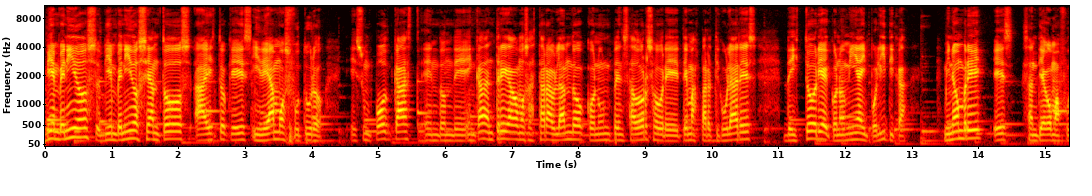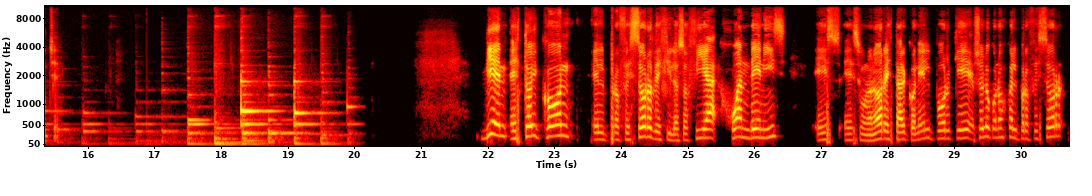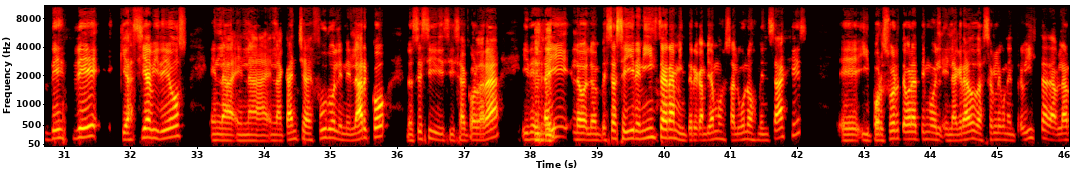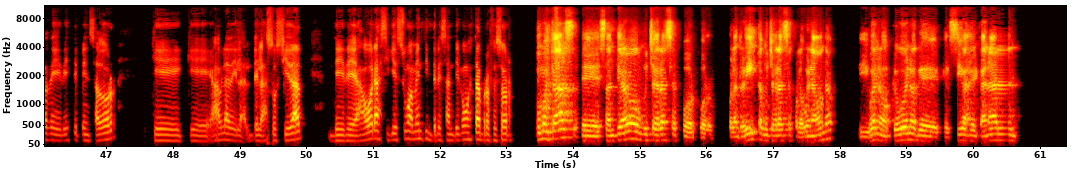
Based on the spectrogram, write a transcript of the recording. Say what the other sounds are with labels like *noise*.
Bienvenidos, bienvenidos sean todos a esto que es Ideamos Futuro. Es un podcast en donde en cada entrega vamos a estar hablando con un pensador sobre temas particulares de historia, economía y política. Mi nombre es Santiago Mafuche. Bien, estoy con el profesor de filosofía Juan Denis. Es, un honor estar con él porque yo lo conozco al profesor desde que hacía videos en la, en la, cancha de fútbol, en el arco, no sé si, se acordará, y desde ahí lo, empecé a seguir en Instagram, intercambiamos algunos mensajes, eh, y por suerte ahora tengo el, agrado de hacerle una entrevista, de hablar de, este pensador que, habla de la, de la sociedad de, ahora, así que es sumamente interesante. ¿Cómo está, profesor? ¿Cómo estás, eh, Santiago? Muchas gracias por, la entrevista, muchas gracias por la buena onda. Y bueno, qué bueno que, sigas el canal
